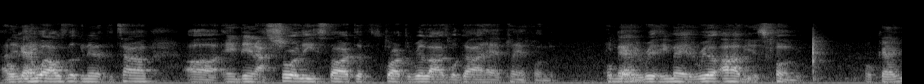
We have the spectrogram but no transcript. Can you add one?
I didn't Okay. know what I was looking at at the time, uh, and then I shortly started to start to realize what God had planned for me. He made it real. He made it real obvious for me. Okay.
